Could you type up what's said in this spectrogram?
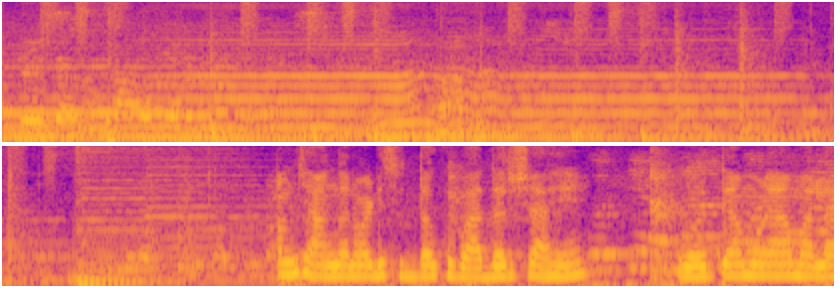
आमची अंगणवाडी सुद्धा खूप आदर्श आहे व त्यामुळे आम्हाला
